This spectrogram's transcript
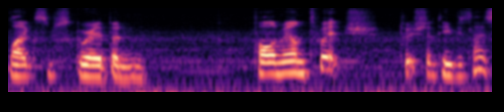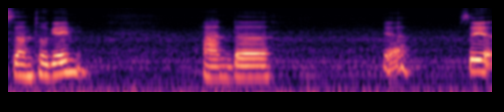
like, subscribe, and follow me on Twitch, twitch.tv slash Gaming. And, uh, yeah, see ya.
